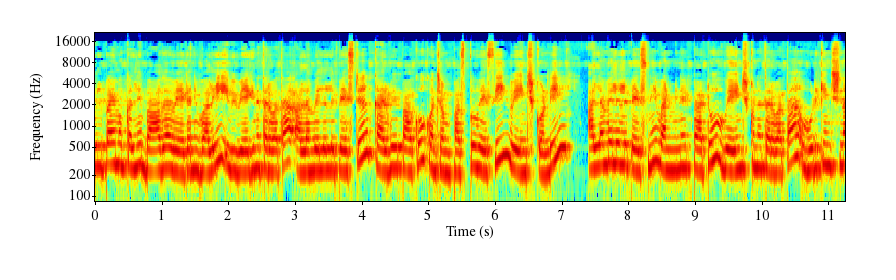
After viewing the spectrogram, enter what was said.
ఉల్లిపాయ ముక్కల్ని బాగా వేగనివ్వాలి. ఇవి వేగిన తర్వాత అల్లం వెల్లుల్లి పేస్ట్ కరివేపాకు కొంచెం పసుపు వేసి వేయించుకోండి. అల్లం వెల్లుల్లి పేస్ట్ని వన్ మినిట్ పాటు వేయించుకున్న తర్వాత ఉడికించిన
